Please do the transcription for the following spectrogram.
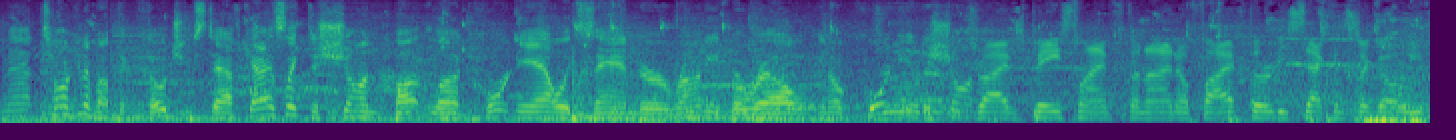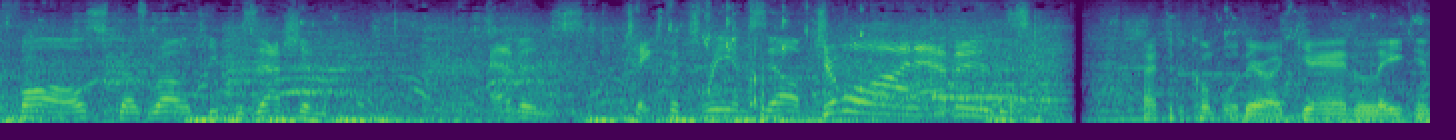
And Matt, talking about the coaching staff, guys like Deshaun Butler, Courtney Alexander, Ronnie Burrell, you know, Courtney and Deshaun. Drives baseline for the 905, 30 seconds to go. He falls, does well to keep possession. Evans takes the three himself. Jawun Evans. Antetokounmpo there again, late in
